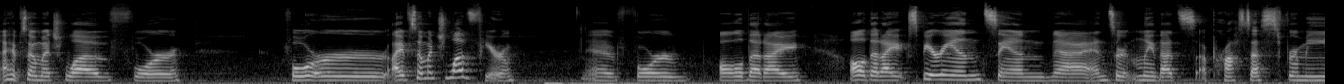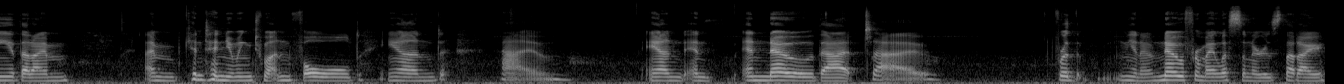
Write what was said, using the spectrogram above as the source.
I have so much love for for I have so much love here uh, for all that I all that I experience and uh, and certainly that's a process for me that I'm I'm continuing to unfold and um, and and and know that uh, for the you know know for my listeners that I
